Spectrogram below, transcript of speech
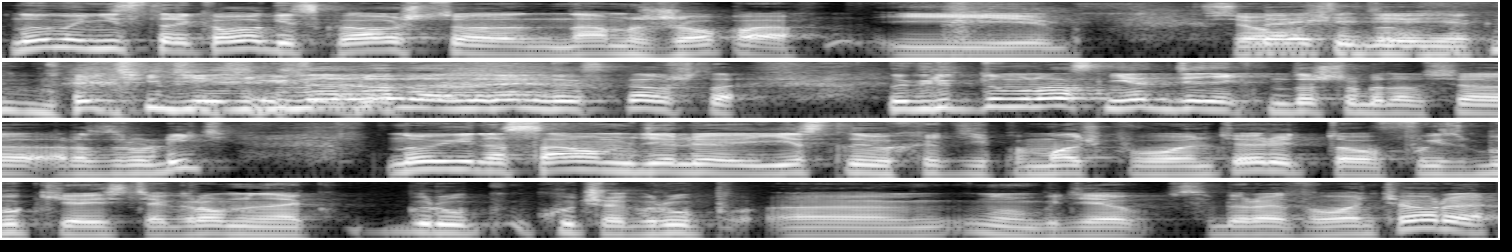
Ну, министр экологии сказал, что нам жопа, и все. Дайте денег. Дайте денег. Да-да-да, он реально так сказал, что... Ну, говорит, ну, у нас нет денег на то, чтобы это все разрулить. Ну, и на самом деле, если вы хотите помочь поволонтерить, то в Фейсбуке есть огромная групп, куча групп, э, ну, где собирают волонтеры.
